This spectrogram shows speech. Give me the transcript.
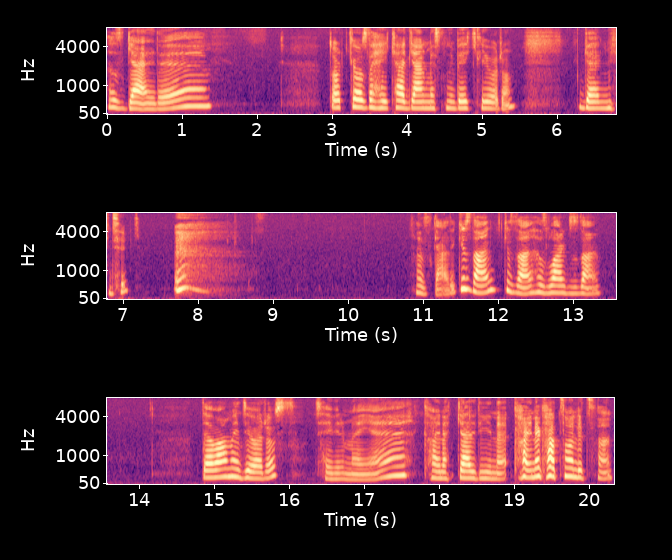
Hız geldi. Dört gözle heykel gelmesini bekliyorum. Gelmeyecek. Hız geldi. Güzel, güzel. Hızlar güzel. Devam ediyoruz çevirmeye. Kaynak geldi yine. Kaynak atma lütfen.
